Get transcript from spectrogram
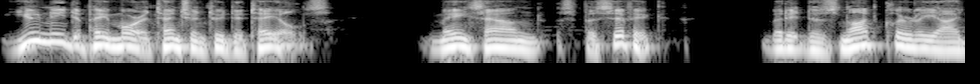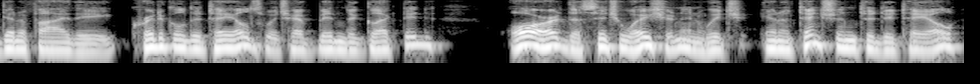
you need to pay more attention to details, may sound specific, but it does not clearly identify the critical details which have been neglected or the situation in which inattention to detail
